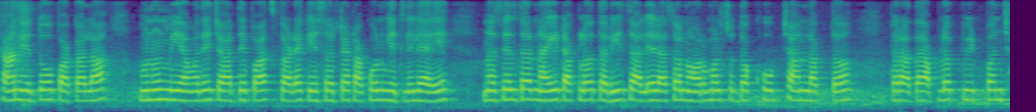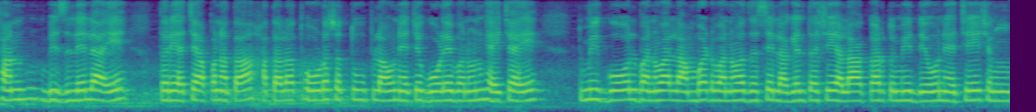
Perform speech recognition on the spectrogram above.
छान येतो पाकाला. म्हणून मी यामध्ये चार ते पाच काड्या केसरच्या टाकून घेतलेल्या आहे. नसेल तर नाही टाकलं तरी चालेल असं नॉर्मलसुद्धा खूप छान लागतं. तर आता आपलं पीठ पण छान भिजलेलं आहे. तर याचे आपण आता हाताला थोडंसं तूप लावून याचे गोळे बनवून घ्यायचे आहे. तुम्ही गोल बनवा लांबट बनवा जसे लागेल तसे याला आकार तुम्ही देऊन याचे शंग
